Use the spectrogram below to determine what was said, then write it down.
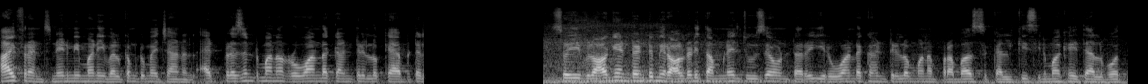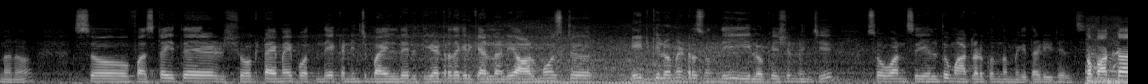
హాయ్ ఫ్రెండ్స్ నేను మీ Mani. Welcome to my channel. At present మనం రువాండా కంట్రీలో క్యాపిటల్ సో ఈ వ్లాగ్ ఏంటంటే మీరు ఆల్రెడీ తమ్నేల్ చూసే ఉంటారు. ఈ రువాండా కంట్రీలో మన ప్రభాస్ కల్కి సినిమాకి అయితే వెళ్ళిపోతున్నాను సో ఫస్ట్ అయితే షోకి టైం అయిపోతుంది. ఇక్కడ నుంచి బయలుదేరి థియేటర్ దగ్గరికి వెళ్ళాలి. ఆల్మోస్ట్ ఎయిట్ కిలోమీటర్స్ ఉంది ఈ లొకేషన్ నుంచి. సో వన్స్ వెళ్తూ మాట్లాడుకుందాం మిగతా డీటెయిల్స్ ఒక పక్క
